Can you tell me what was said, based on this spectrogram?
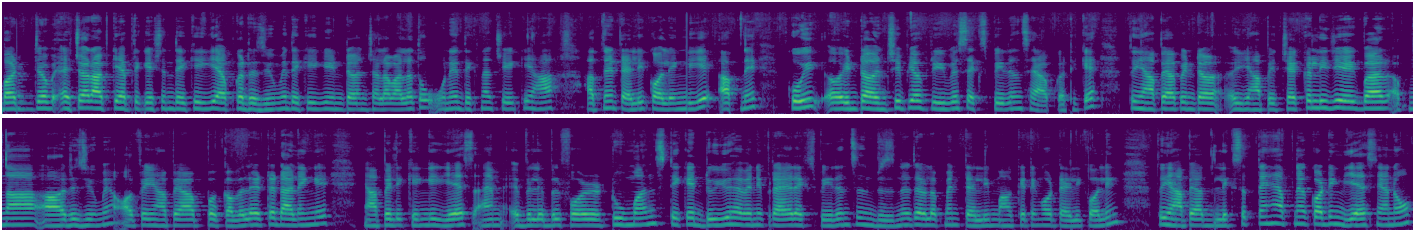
बट जब एचआर आपकी एप्लीकेशन देखेगी, आपका रिज्यूमे देखेगी इंटर्न चला वाला तो उन्हें देखना चाहिए कि हाँ आपने टेली कॉलिंग लिए आपने कोई इंटर्नशिप या प्रीवियस एक्सपीरियंस है आपका, ठीक है? तो यहाँ पे आप इंटर यहाँ पे चेक कर लीजिए एक बार अपना रिज्यूमे और फिर यहाँ पे आप कवर लेटर डालेंगे यहाँ पे लिखेंगे yes I am available for two months ठीक है do you have any prior experience in business development telemarketing और टेली कॉलिंग तो यहाँ पे आप लिख सकते हैं अपने अकॉर्डिंग येस या नो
